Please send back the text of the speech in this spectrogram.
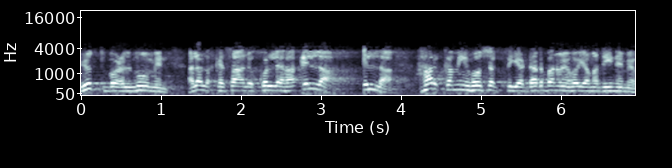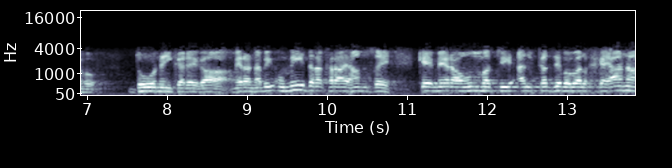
یتب المومن الخصال کلحا اللہ اللہ ہر کمی ہو سکتی ہے ڈربن میں ہو یا مدینے میں ہو۔ دو نہیں کرے گا۔ میرا نبی امید رکھ رہا ہے ہم سے کہ میرا امتی القذب والخیانہ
